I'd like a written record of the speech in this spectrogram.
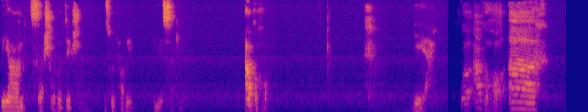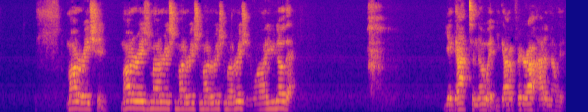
beyond sexual addiction. This would probably be the second. Alcohol. Yeah. Well, alcohol. Uh, moderation. Moderation, moderation, moderation, moderation, moderation. Why do you know that? You got to know it. You got to figure out how to know it.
